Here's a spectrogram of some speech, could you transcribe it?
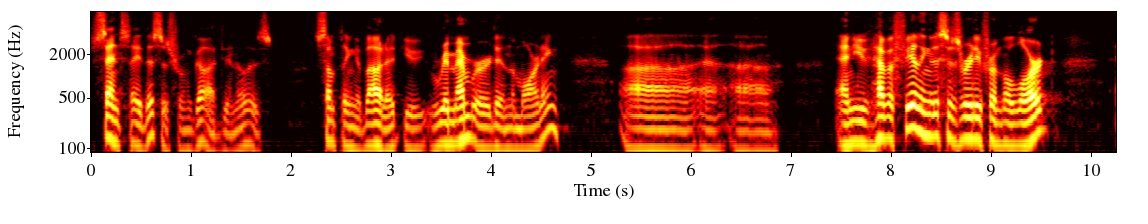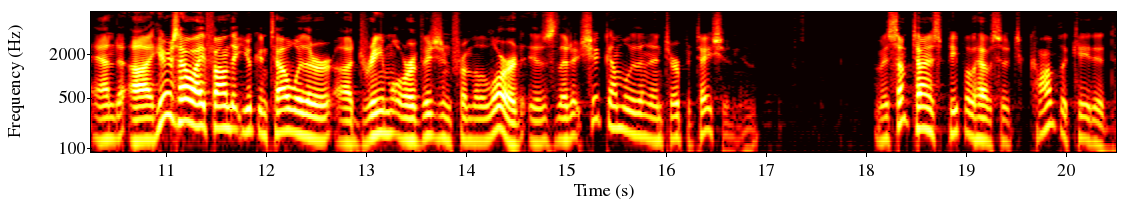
sense, hey, this is from God. You know, there's something about it. You remember it in the morning. Uh, uh, uh and you have a feeling this is really from the Lord. And uh, here's how I found that you can tell whether a dream or a vision from the Lord is that it should come with an interpretation. You know? I mean, sometimes people have such complicated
